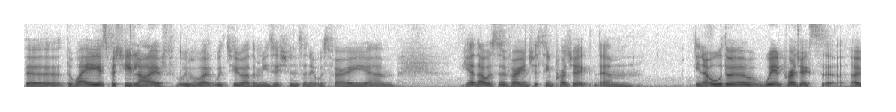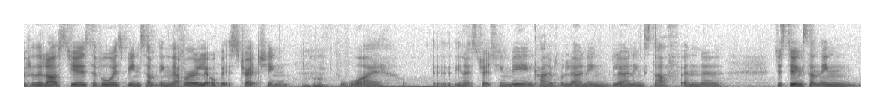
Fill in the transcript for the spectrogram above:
the the way, especially live. We worked with two other musicians, and it was very. Um, yeah, that was a very interesting project. Um, you know, all the weird projects uh, over the last years have always been something that were a little bit stretching. hmm What I, uh, you know, stretching me and kind of learning learning stuff and uh, just doing something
